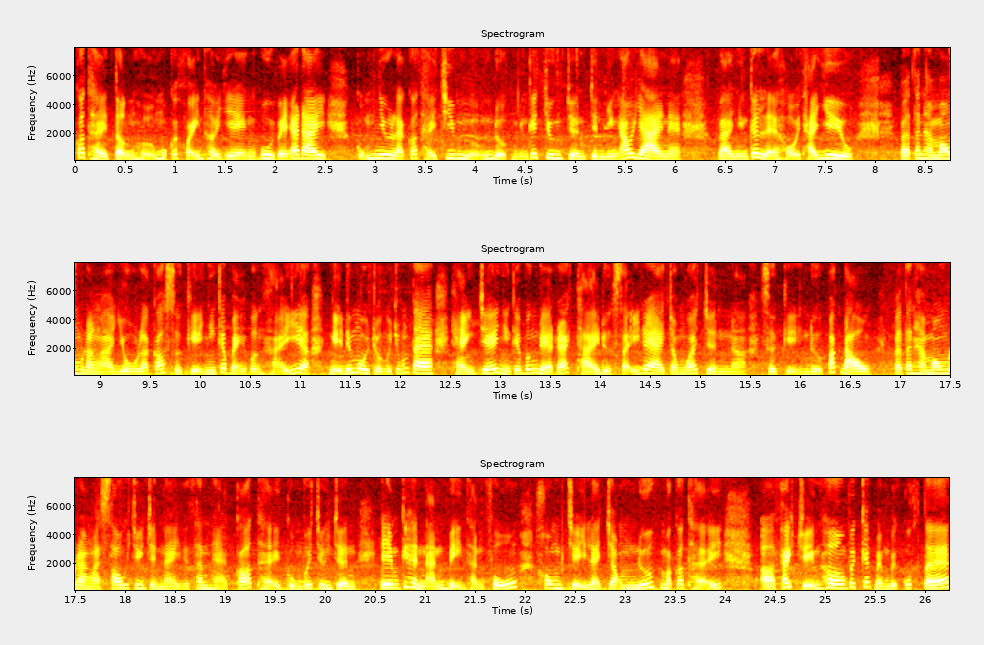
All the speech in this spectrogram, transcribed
có thể tận hưởng hưởng một cái khoảng thời gian vui vẻ ở đây, cũng như là có thể chiêm ngưỡng được những cái chương trình trình diễn áo dài nè và những cái lễ hội thả diều. Và Thanh Hà mong rằng là dù là có sự kiện nhưng các bạn vẫn hãy à, nghĩ đến môi trường của chúng ta, hạn chế những cái vấn đề rác thải được xảy ra trong quá trình à, sự kiện được bắt đầu. Và Thanh Hà mong rằng là sau chương trình này thì Thanh Hà có thể cùng với chương trình đem cái hình ảnh biển thành phố không chỉ là trong nước mà có thể à, phát triển hơn với các bạn bè quốc tế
